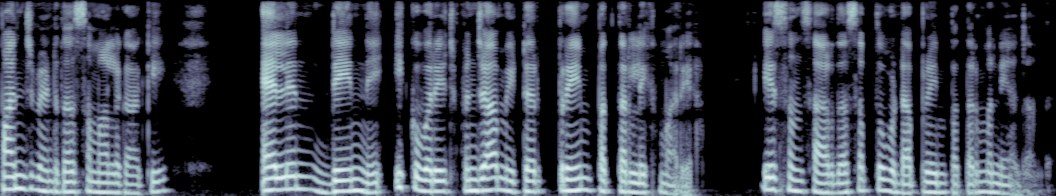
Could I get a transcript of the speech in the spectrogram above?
5 ਮਿੰਟ ਦਾ ਸਮਾਂ ਲਗਾ ਕੇ ਐਲਨ ਡੇਨ ਨੇ ਇੱਕ ਵਰੇ 'ਚ 50 ਮੀਟਰ ਪ੍ਰੇਮ ਪੱਤਰ ਲਿਖ ਮਾਰਿਆ। ਇਹ ਸੰਸਾਰ ਦਾ ਸਭ ਤੋਂ ਵੱਡਾ ਪ੍ਰੇਮ ਪੱਤਰ ਮੰਨਿਆ ਜਾਂਦਾ ਹੈ।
